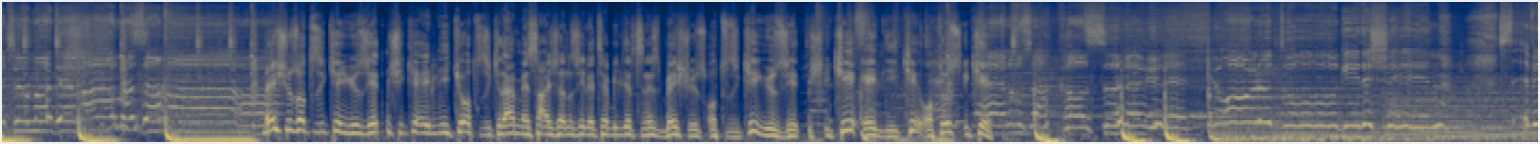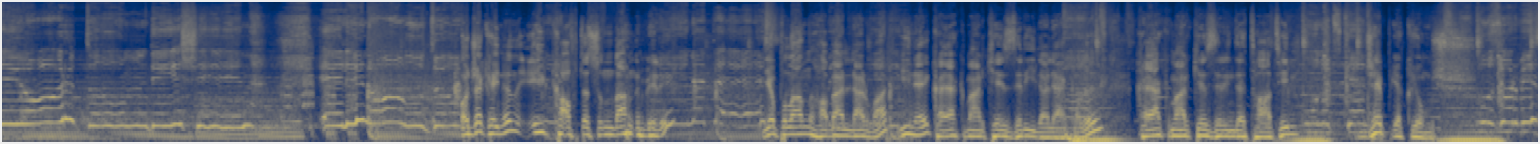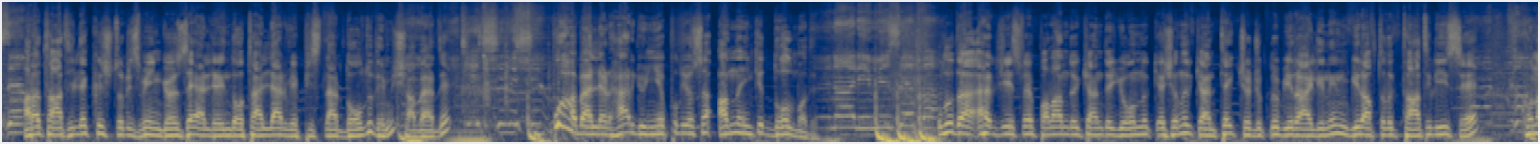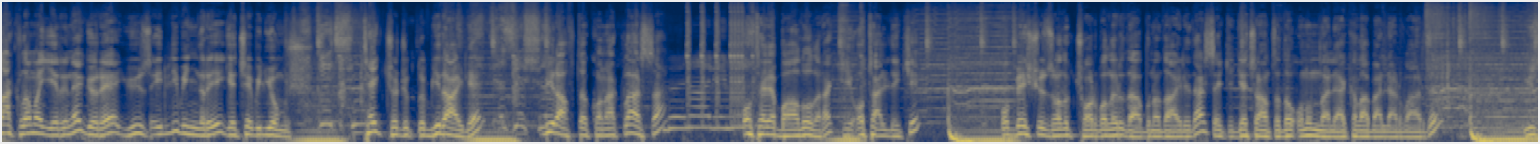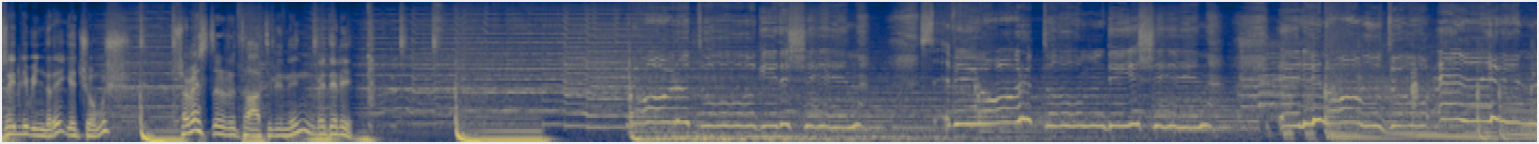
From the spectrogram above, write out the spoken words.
Acıma devamı zaman 532 172 52 32'den mesajlarınızı iletebilirsiniz. 532 172 52 32. En uzak kalsın öyle Yordu gidişin Seviyordum değişin Elin oldu Ocak ayının ilk haftasından beri yapılan haberler var. Yine kayak merkezleri ile alakalı. Kayak merkezlerinde tatil cep yakıyormuş. Ara tatilde kış turizmin gözde yerlerinde oteller ve pistler doldu demiş haberde. Bu haberler her gün yapılıyorsa anlayın ki dolmadı. Uludağ, Erciyes ve Palandöken'de yoğunluk yaşanırken tek çocuklu bir ailenin bir haftalık tatili ise konaklama yerine göre 150 bin lirayı geçebiliyormuş. Tek çocuklu bir aile bir hafta konaklarsa otele bağlı olarak ki oteldeki o 500 liralık çorbaları da buna dahil edersek ki geçen hafta da onunla alakalı haberler vardı. 150 bin lirayı geçiyormuş. Sömestr tatilinin bedeli. Yordu gidişin Seviyordum değişin Elin ellerin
